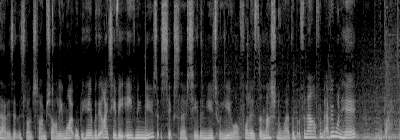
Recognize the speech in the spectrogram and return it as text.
That is it this lunchtime. Charlene White will be here with the ITV Evening News at 6.30. The news where you all follows the national weather. But for now, from everyone here, bye-bye.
